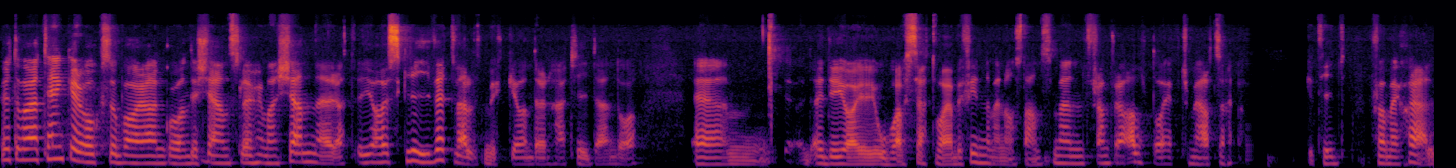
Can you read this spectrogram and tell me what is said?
Vet du vad jag tänker också bara angående känslor, hur man känner? Att jag har skrivit väldigt mycket under den här tiden då. Ehm, det gör jag ju oavsett var jag befinner mig någonstans, men framför allt då eftersom jag har haft så mycket tid för mig själv.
